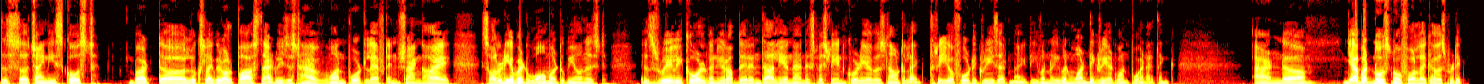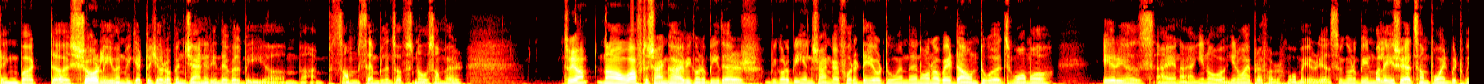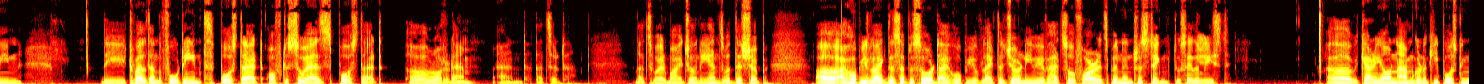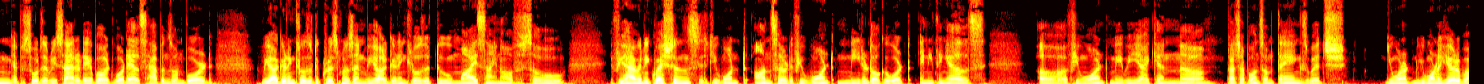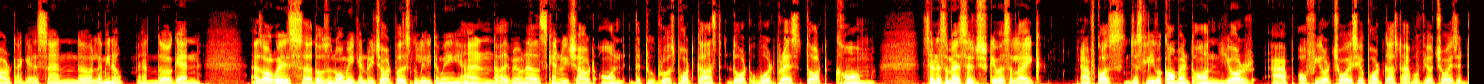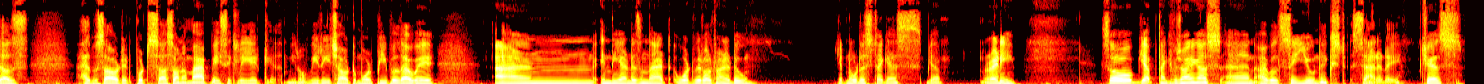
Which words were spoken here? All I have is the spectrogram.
this uh, Chinese coast. But uh, looks like we're all past that. We just have one port left in Shanghai. It's already a bit warmer, to be honest. It's really cold when you're up there in Dalian, and especially in Korea, it was down to like three or four degrees at night. Even even one degree at one point, I think. And uh, yeah, but no snowfall like I was predicting. But uh, surely when we get to Europe in January, there will be um, um, some semblance of snow somewhere. So yeah, now after Shanghai, we're going to be there. We're going to be in Shanghai for a day or two, and then on our way down towards warmer areas. And I, you know, you know, I prefer warmer areas. So we're going to be in Malaysia at some point between the 12th and the 14th. Post that off to Suez. Post that uh, Rotterdam, and that's it. That's where my journey ends with this ship. Uh, I hope you liked this episode. I hope you've liked the journey we've had so far. It's been interesting, to say the least. Uh, we carry on. I'm going to keep posting episodes every Saturday about what else happens on board. We are getting closer to Christmas and we are getting closer to my sign off. So, if you have any questions that you want answered, if you want me to talk about anything else, uh, if you want, maybe I can uh, touch upon some things which you want you want to hear about, I guess, and uh, let me know. And uh, again, as always, uh, those who know me can reach out personally to me, and everyone else can reach out on the two bros podcast.wordpress.com. Send us a message, give us a like, and of course, just leave a comment on your app of your choice, your podcast app of your choice. It does help us out. It puts us on a map. Basically, it you know we reach out to more people that way, and in the end, isn't that what we're all trying to do? Get noticed, I guess. Yep, ready. So, yep, thank you for joining us, and I will see you next Saturday. Cheers.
